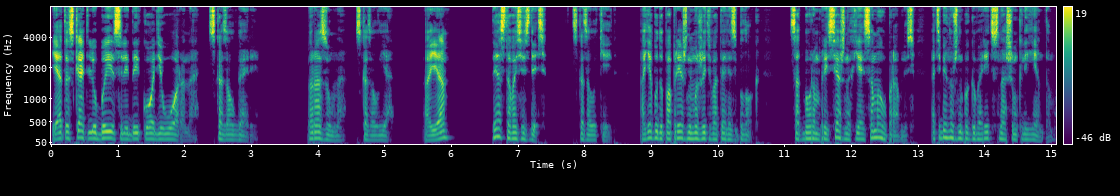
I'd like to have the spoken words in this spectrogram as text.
и отыскать любые следы Коди Уоррена, сказал Гарри. Разумно, сказал я. А я? Ты оставайся здесь, сказала Кейт. А я буду по-прежнему жить в отеле с Блок. С отбором присяжных я и сама управлюсь, а тебе нужно поговорить с нашим клиентом.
